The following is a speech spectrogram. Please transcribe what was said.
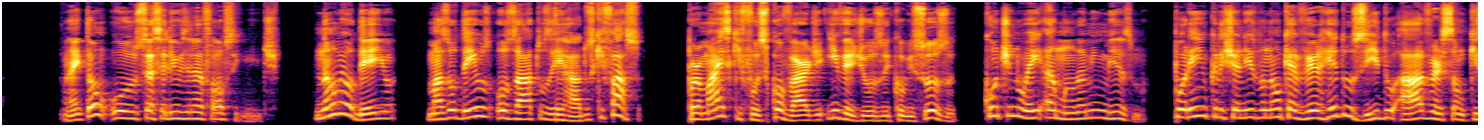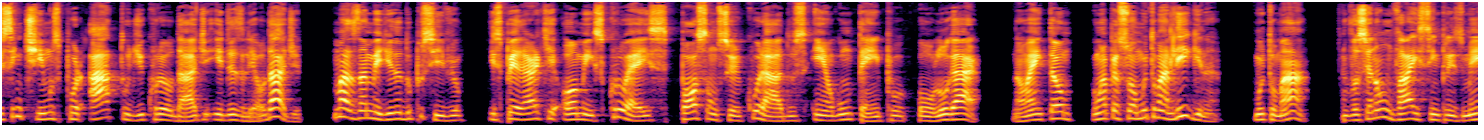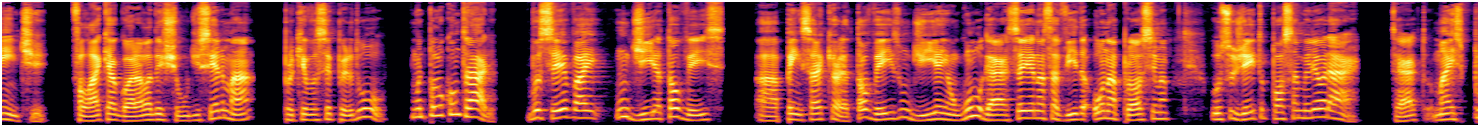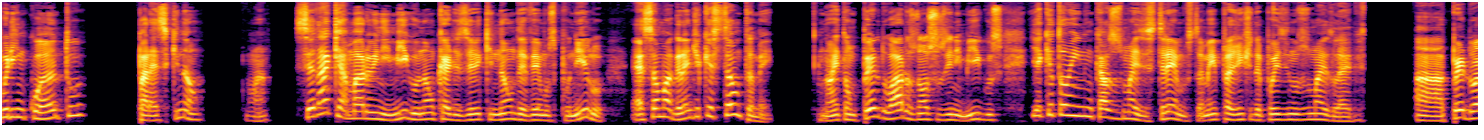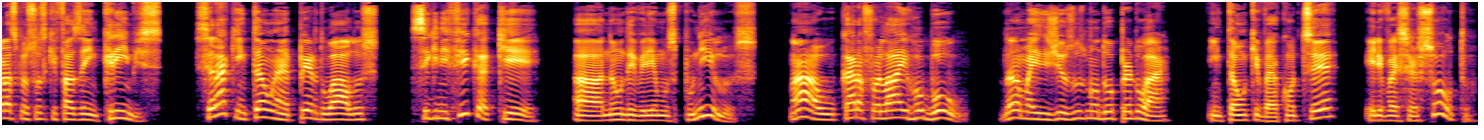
Né? Então, o C.S. Lewis ele vai falar o seguinte: Não me odeio mas odeio os atos errados que faço. Por mais que fosse covarde, invejoso e cobiçoso, continuei amando a mim mesmo. Porém, o cristianismo não quer ver reduzido a aversão que sentimos por ato de crueldade e deslealdade, mas, na medida do possível, esperar que homens cruéis possam ser curados em algum tempo ou lugar. Não é então uma pessoa muito maligna, muito má, você não vai simplesmente falar que agora ela deixou de ser má porque você perdoou. Muito pelo contrário. Você vai um dia, talvez, a pensar que, olha, talvez um dia, em algum lugar, seja nessa vida ou na próxima, o sujeito possa melhorar, certo? Mas por enquanto, parece que não, não é? Será que amar o inimigo não quer dizer que não devemos puni-lo? Essa é uma grande questão também. Não é? Então, perdoar os nossos inimigos, e aqui eu estou indo em casos mais extremos também, para a gente depois ir nos mais leves. Ah, perdoar as pessoas que fazem crimes. Será que então é perdoá-los significa que ah, não deveríamos puni-los? Ah, o cara foi lá e roubou. Não, mas Jesus mandou perdoar. Então o que vai acontecer? Ele vai ser solto?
